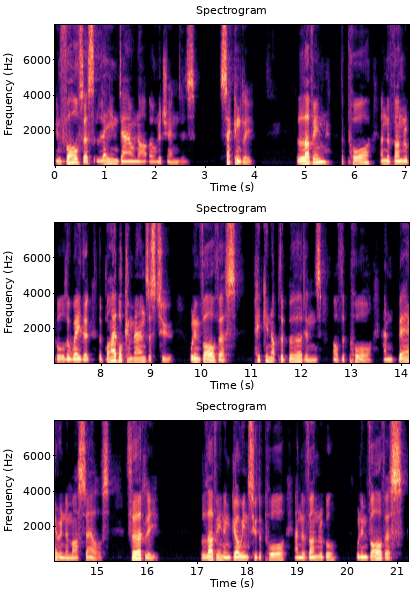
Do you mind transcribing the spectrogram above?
involves us laying down our own agendas. Secondly, loving the poor and the vulnerable the way that the Bible commands us to will involve us picking up the burdens of the poor and bearing them ourselves. Thirdly, loving and going to the poor and the vulnerable will involve us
